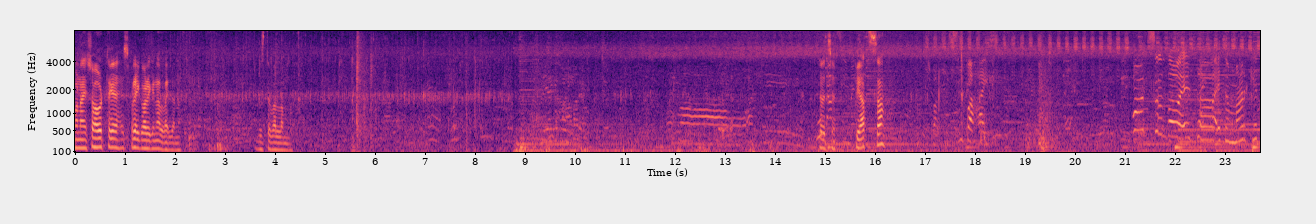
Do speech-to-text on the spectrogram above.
মনে হয় শহর থেকে স্প্রে করে কিনা আল্লাহ জানা বুঝতে পারলাম না এটা হচ্ছে পিয়াচ্ছা Super heiß. পছন্দ এটা এটা মার্কেট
